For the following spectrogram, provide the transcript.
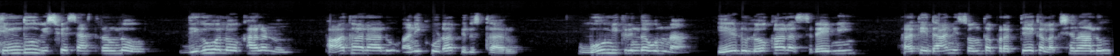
హిందూ విశ్వశాస్త్రంలో దిగువ లోకాలను పాతాళాలు అని కూడా పిలుస్తారు. భూమి క్రింద ఉన్న ఏడు లోకాల శ్రేణి ప్రతి దాని సొంత ప్రత్యేక లక్షణాలు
